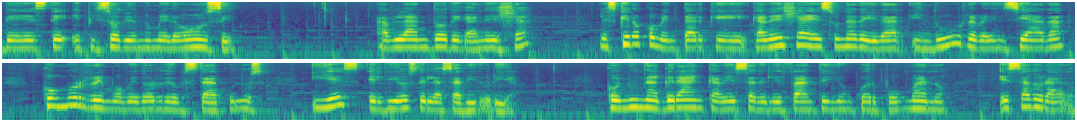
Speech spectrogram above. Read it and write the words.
de este episodio número 11, hablando de Ganesha, les quiero comentar que Ganesha es una deidad hindú reverenciada como removedor de obstáculos y es el dios de la sabiduría. Con una gran cabeza de elefante y un cuerpo humano, es adorado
